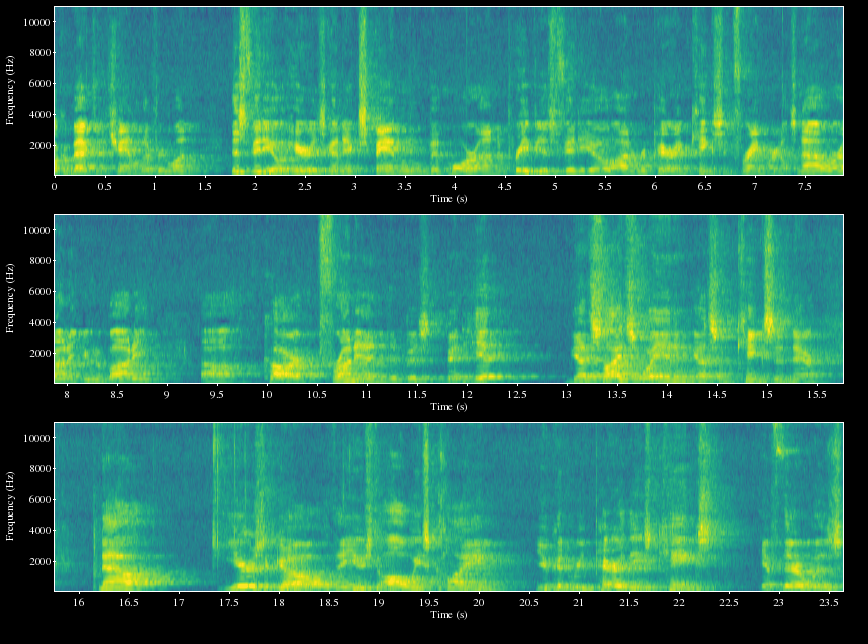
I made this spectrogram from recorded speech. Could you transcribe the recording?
Welcome back to the channel everyone. This video here is going to expand a little bit more on the previous video on repairing kinks and frame rails. Now we're on a unibody uh, car, front end that has been hit, got side sway in it, got some kinks in there. Now, years ago, they used to always claim you could repair these kinks if there was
